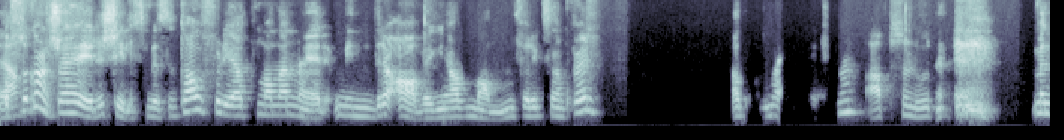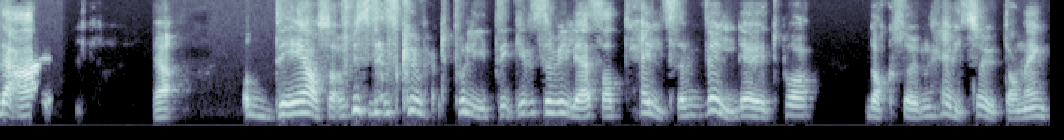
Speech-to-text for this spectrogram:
Ja. Også kanskje høyere skilsmissetall, fordi at man er mer, mindre avhengig av mannen, f.eks. Absolutt. Men det er Ja. Og det, altså, hvis jeg skulle vært politiker, så ville jeg satt helse veldig høyt på dagsorden. Helse og utdanning.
